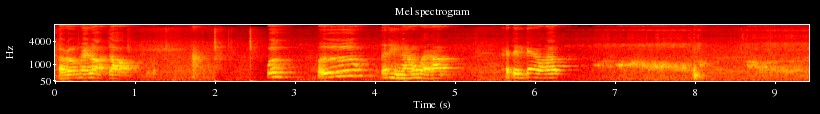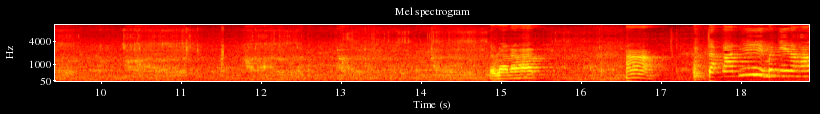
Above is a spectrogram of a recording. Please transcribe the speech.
เราต้องใช้หลอดเจาะปึ๊บปึ๊บแล้วเทน้ำลงไปครับ ให้เต็มแก้วครับ รียบร้อยนะครับ อ่า จากการที่เมื่อกี้นะครับ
